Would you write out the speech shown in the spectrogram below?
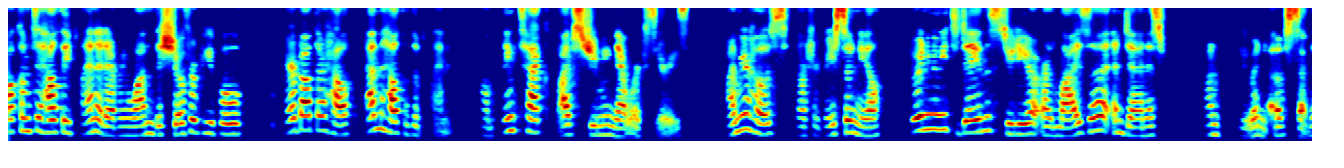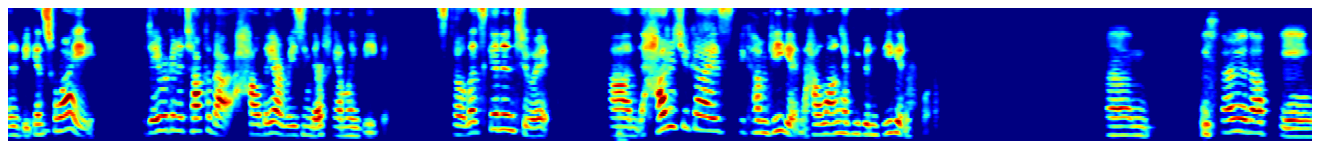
Welcome to Healthy Planet, everyone, the show for people who care about their health and the health of the planet on Think Tech live streaming network series. I'm your host, Dr. Grace O'Neil. Joining me today in the studio are Liza and Dennis Duin of Seven Vegans Hawaii. Today, we're going to talk about how they are raising their family vegan. So let's get into it. Um, how did you guys become vegan? How long have you been vegan for? Um, we started off being,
